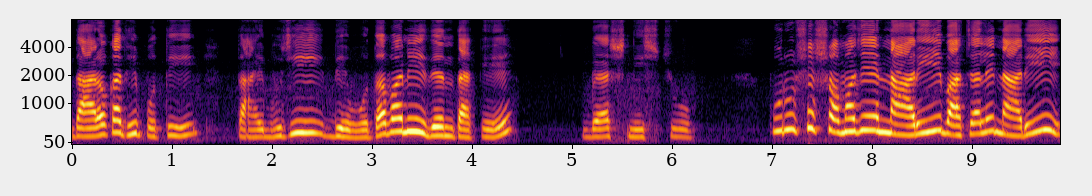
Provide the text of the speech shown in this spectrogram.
দ্বারকাধিপতি, তাই বুঝি দেবতা বানিয়ে দেন তাকে। ব্যাস নিশ্চুপ। পুরুষের সমাজে নারী বাঁচালে নারী,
